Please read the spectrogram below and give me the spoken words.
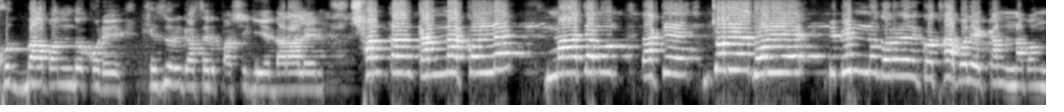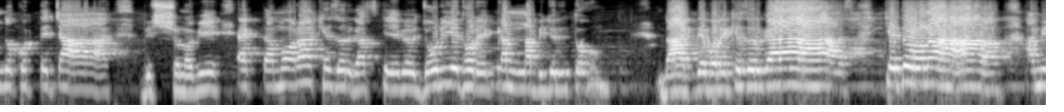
খুতবা বন্ধ করে খেজুর গাছের পাশে গিয়ে দাঁড়ালেন। সন্তান কান্না করলে মা যেমন তাকে জড়িয়ে ধরিয়ে বিভিন্ন ধরনের কথা বলে কান্না বন্ধ করতে চায়। বিশ্বনবী একটা মরা খেজুর গাছকে জড়িয়ে ধরে কান্না বিজড়িত। ডাক দে বলে, খেজুর গাছ কেঁদো না। আমি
